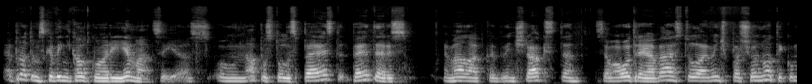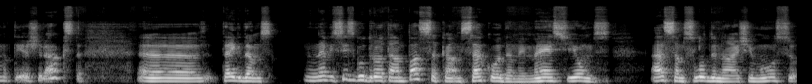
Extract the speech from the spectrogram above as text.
Protams, ka viņi kaut ko arī iemācījās. Un apustulis Pēteris, vēlāk, kad viņš raksta savā otrajā vēstulē, viņš par šo notikumu tieši raksta, teikdams, nevis izgudrotām pasakām sekodami mēs jums esam sludinājuši mūsu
